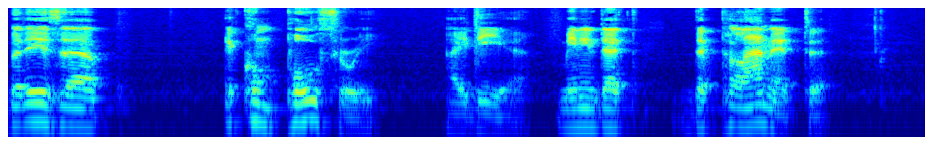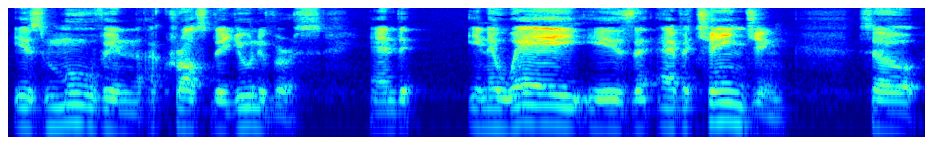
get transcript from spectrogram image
but is a a compulsory idea, meaning that the planet is moving across the universe and in a way is ever changing. So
